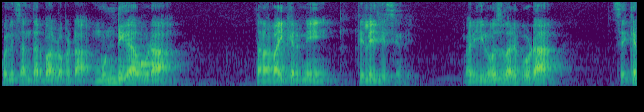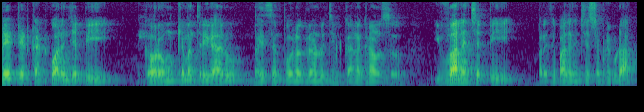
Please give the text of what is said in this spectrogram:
కొన్ని సందర్భాల్లో పట ముండిగా కూడా తన వైఖరిని తెలియజేసింది. మరి ఈ రోజు వరకు కూడా సెక్రటరేట్ కట్టుకోవాలని చెప్పి గౌరవ ముఖ్యమంత్రి గారు Bison polo ground Gymkhana grounds ఇవ్వాలని చెప్పి ప్రతిపాదన చేసినప్పుడు కూడా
